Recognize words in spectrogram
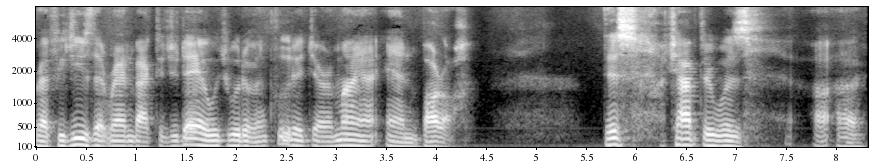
refugees that ran back to Judea, which would have included Jeremiah and Baruch. This chapter was a, a,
